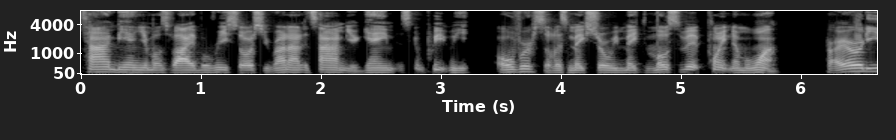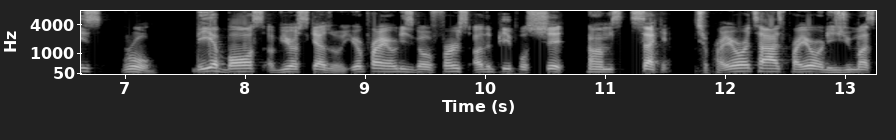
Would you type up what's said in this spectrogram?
time being your most valuable resource, you run out of time, your game is completely over. So let's make sure we make the most of it. Point number one priorities rule. Be a boss of your schedule. Your priorities go first, other people's shit comes second. To prioritize priorities, you must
